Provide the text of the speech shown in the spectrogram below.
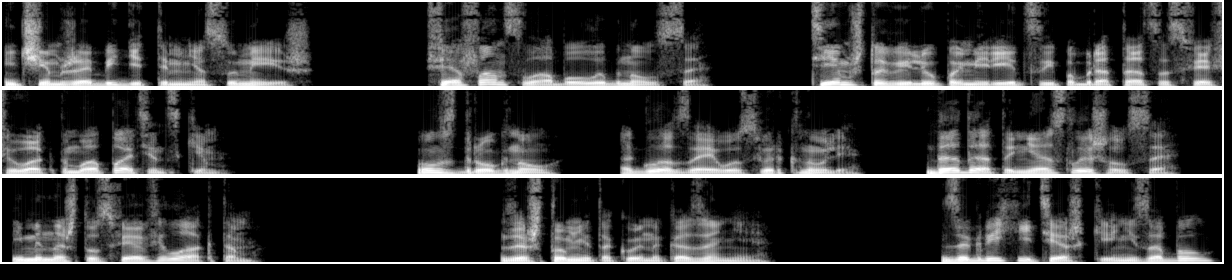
И чем же обидеть ты меня сумеешь? Феофан слабо улыбнулся. Тем, что велю помириться и побрататься с Феофилактом Лопатинским. Он вздрогнул, а глаза его сверкнули. Да-да, ты не ослышался. Именно что с Феофилактом. За что мне такое наказание? За грехи тяжкие не забыл?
